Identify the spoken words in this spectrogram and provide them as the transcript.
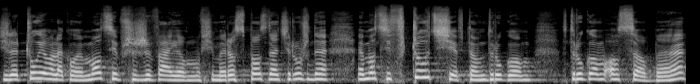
źle czują, jaką emocje przeżywają. Musimy rozpoznać różne emocje, wczuć się w tą drugą, w drugą osobę.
